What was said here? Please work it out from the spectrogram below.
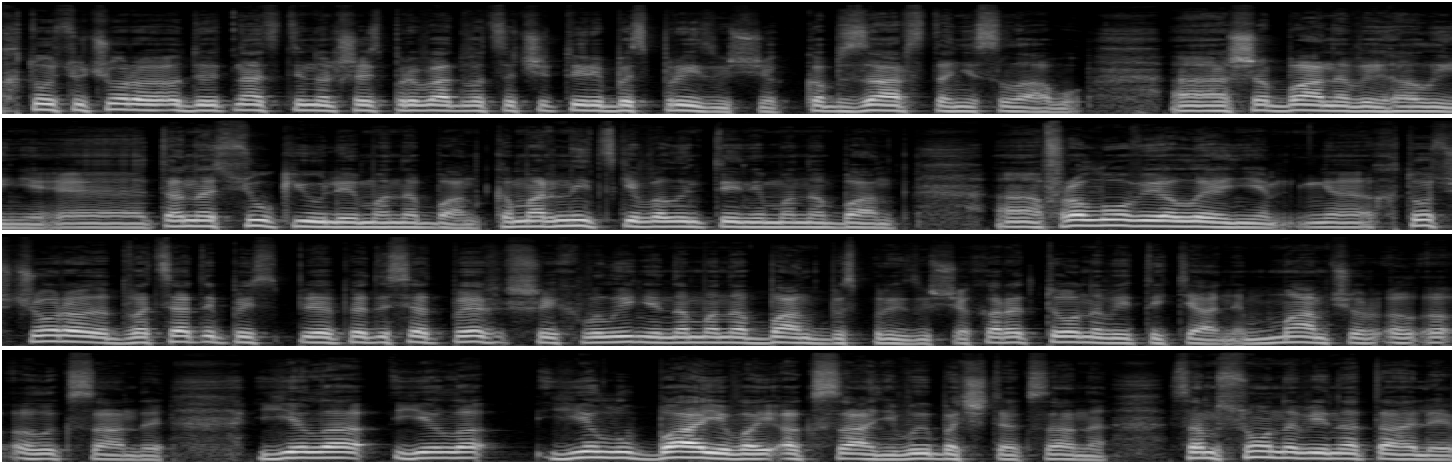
Хтось учора о 19.06 приват 24 без прізвища, Кобзар Станіславу, Шабановій Галині, е, Танасюк Юлії Монобанк, Комарницькій Валентині Монобанк, а, Фроловій Олені. Е, Хтось вчора 20.51 хвилині на Монобанк без прізвища, Харатоновій Тетяні, Мамчур О- О- Олександрі, Єла, Єла, Єлубаєвій Оксані, вибачте, Оксана, Самсоновій Наталі,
